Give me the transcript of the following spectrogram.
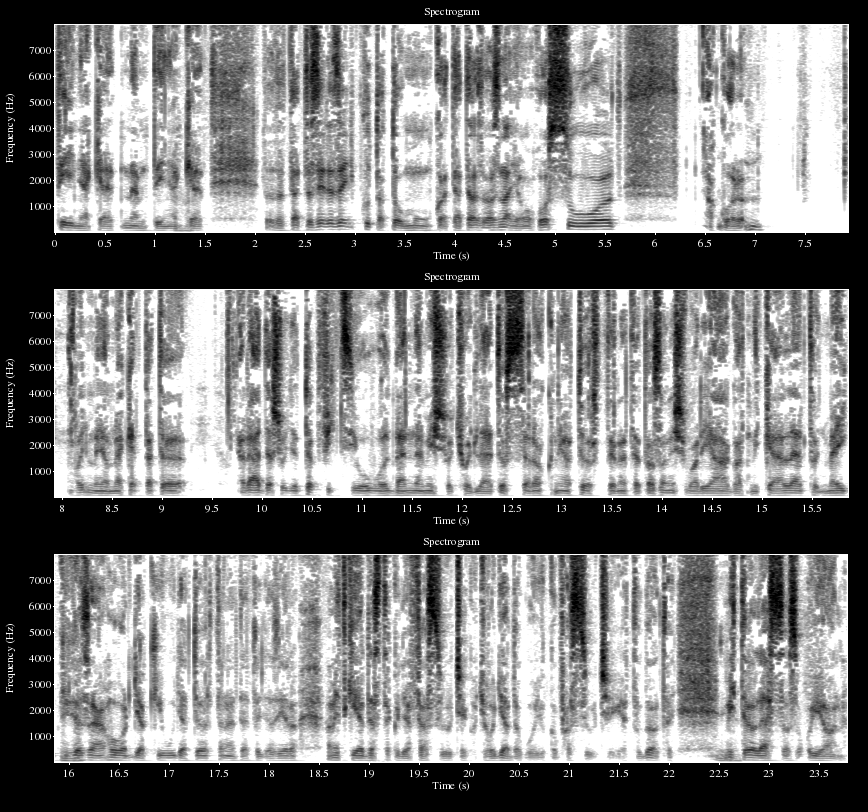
tényeket, nem tényeket. Tehát azért ez egy kutató munka, tehát az, az nagyon hosszú volt, akkor, uh-huh. hogy mondjam neked, tehát Ráadásul ugye több fikció volt bennem is, hogy hogy lehet összerakni a történetet, azon is variálgatni kellett, hogy melyik Igen. igazán hordja ki úgy a történetet, hogy azért, a, amit kérdeztek, hogy a feszültség, hogy hogy adagoljuk a feszültséget, tudod, hogy Igen. mitől lesz az olyan,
